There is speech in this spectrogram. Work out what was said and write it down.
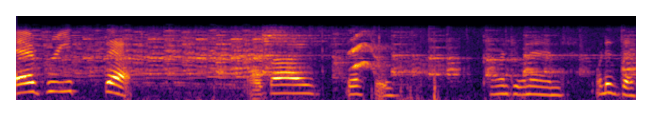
Every step. Oh guys, this is coming to an end. What is this?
